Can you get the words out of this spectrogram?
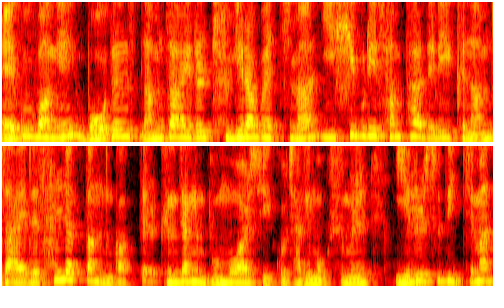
애굽 왕이 모든 남자아이를 죽이라고 했지만 이 히브리 산파들이 그 남자아이를 살렸던 것들 굉장히 무모할 수 있고 자기 목숨을 잃을 수도 있지만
